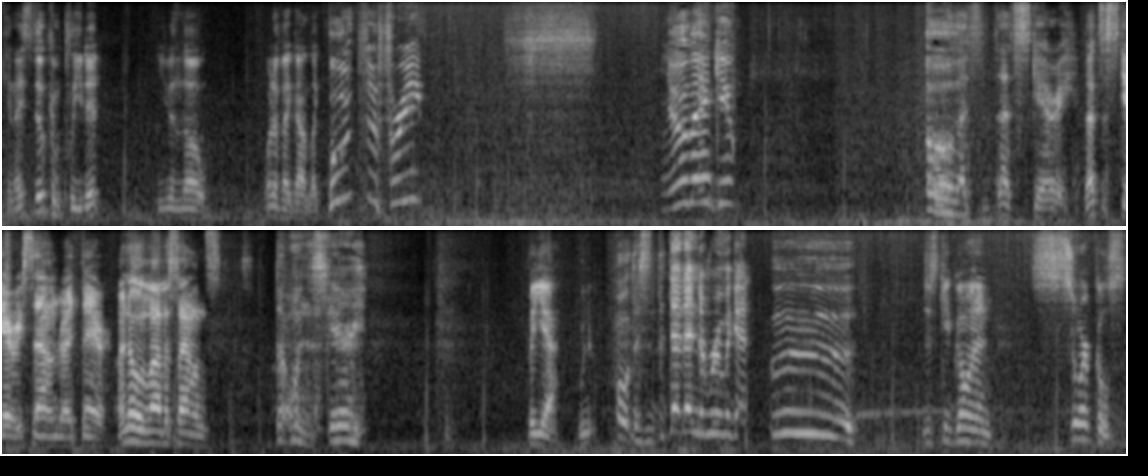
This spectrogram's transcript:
Can I still complete it? Even though, what have I got? Like four or three? No, thank you. Oh, that's that's scary. That's a scary sound right there. I know a lot of sounds. That one is scary. But yeah. Oh, this is the dead end of room again. Ooh. Just keep going in circles.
